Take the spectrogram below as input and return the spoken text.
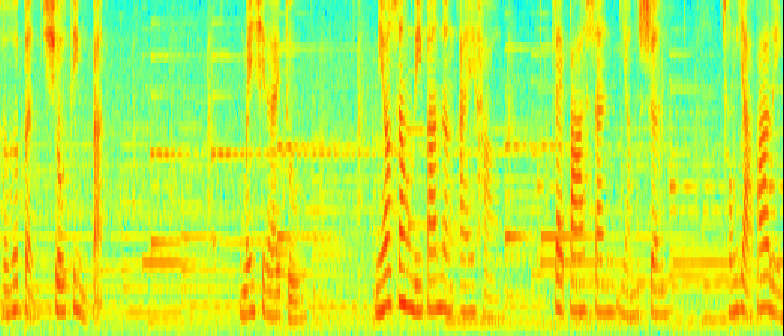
和合本修订版。我们一起来读：你要上黎巴嫩哀嚎，在巴山扬声，从亚巴林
